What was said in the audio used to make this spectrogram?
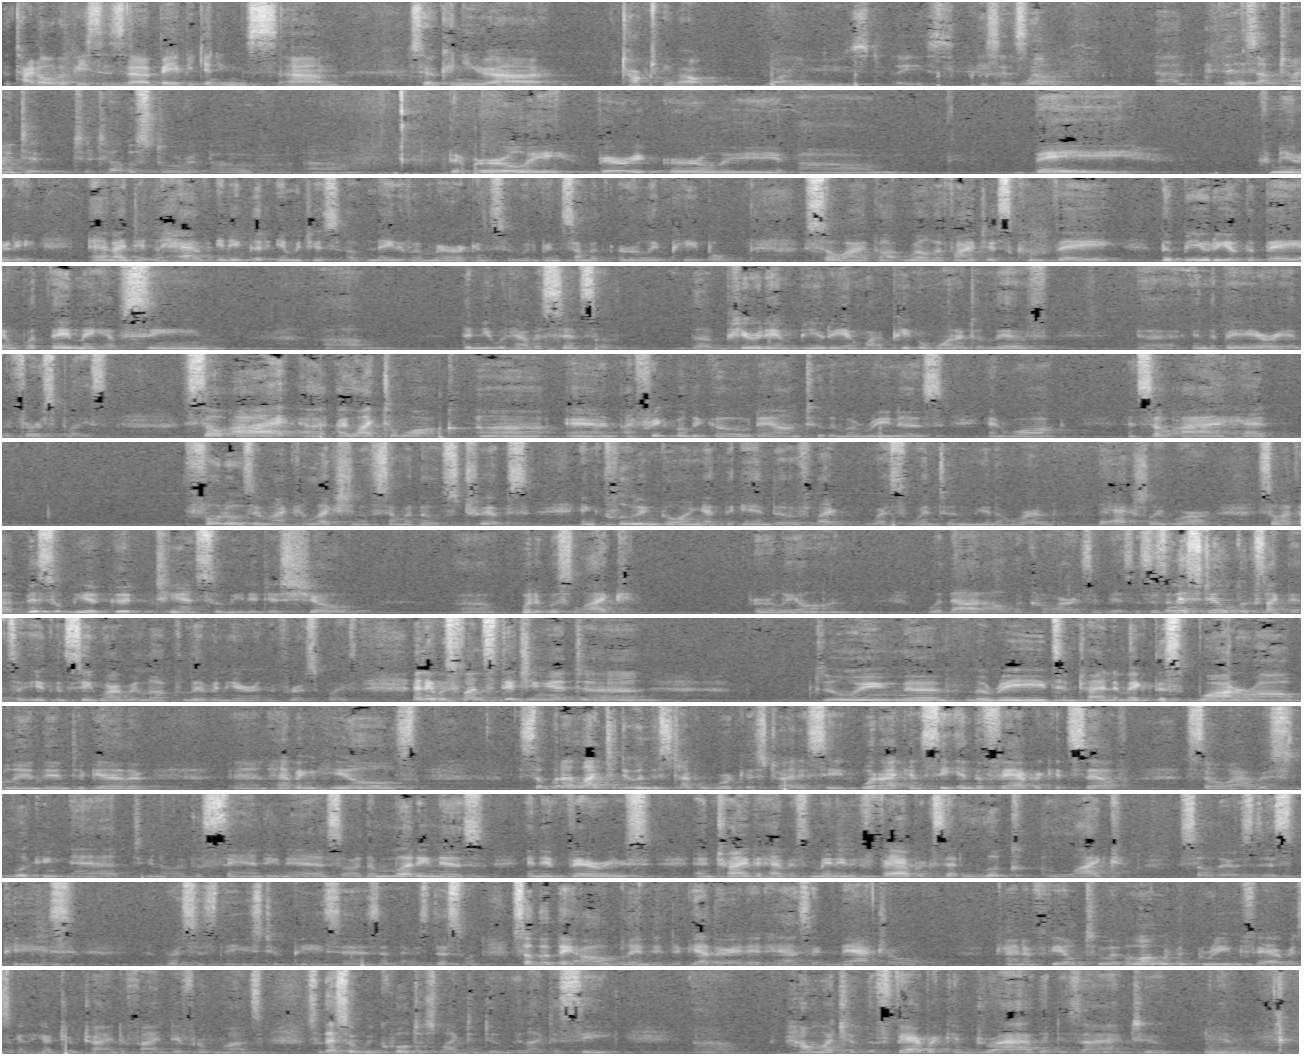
The title of the piece is uh, Bay Beginnings. Um, so, can you uh, talk to me about why you used these pieces? Well, uh, this, I'm trying to, to tell the story of um, the early, very early um, Bay community. And I didn't have any good images of Native Americans who would have been some of the early people. So I thought, well, if I just convey the beauty of the Bay and what they may have seen, um, then you would have a sense of the purity and beauty and why people wanted to live uh, in the Bay Area in the first place. So I, I, I like to walk, uh, and I frequently go down to the marinas and walk. And so I had photos in my collection of some of those trips, including going at the end of like West Winton, you know, where they actually were. So I thought this would be a good chance for me to just show uh, what it was like early on without all the cars and businesses. And it still looks like that, so you can see why we loved living here in the first place. And it was fun stitching it, uh, doing the, the reeds and trying to make this water all blend in together and having hills. So what I like to do in this type of work is try to see what I can see in the fabric itself. So I was looking at, you know, the sandiness or the muddiness, and it varies, and trying to have as many fabrics that look alike. So there's this piece versus these two pieces, and there's this one, so that they all blend in together, and it has a natural kind of feel to it, along with the green fabrics in here, too, trying to find different ones. So that's what we quilters like to do. We like to see how much of the fabric can drive the design, too. Yeah.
